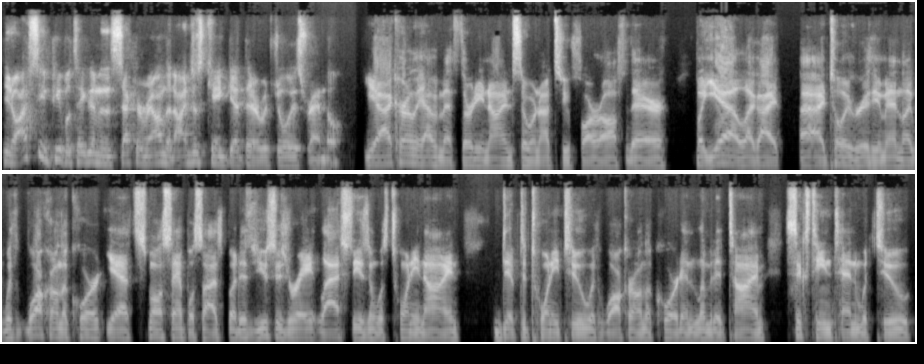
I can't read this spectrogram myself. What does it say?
you know, I've seen people take him in the second round and I just can't get there with Julius Randle. Yeah, I currently have him at 39. So we're not too far off there but yeah, like I, I totally agree with you, man. Like with Walker on the court, yeah, small sample size, but his usage rate last season was 29, dipped to 22 with Walker on the court in limited time, 16, 10 with two,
